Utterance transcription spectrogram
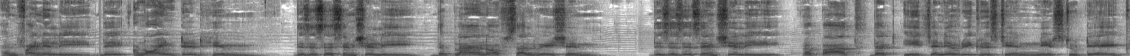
And finally, they anointed him. This is essentially the plan of salvation. This is essentially a path that each and every Christian needs to take.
